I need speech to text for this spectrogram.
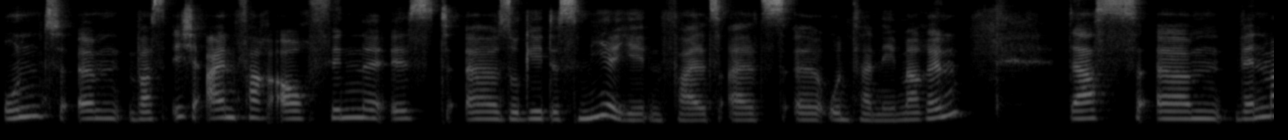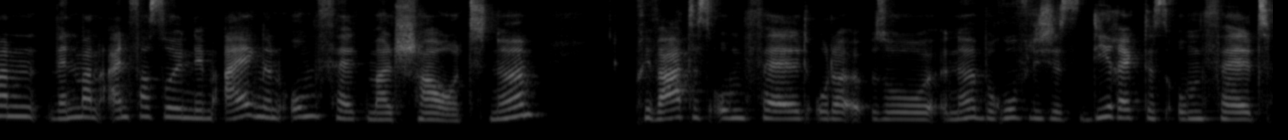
Und ähm, was ich einfach auch finde, ist, äh, so geht es mir jedenfalls als äh, Unternehmerin dass ähm, wenn man, wenn man einfach so in dem eigenen Umfeld mal schaut, ne, privates Umfeld oder so, ne, berufliches, direktes Umfeld,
